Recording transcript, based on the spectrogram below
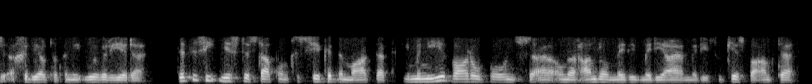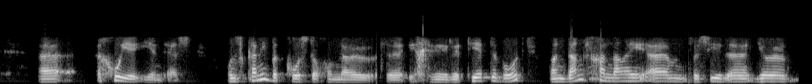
'n gedeelte van die owerhede. Dit is die eerste stap om seker te maak dat die manier waarop ons uh, onderhandel met die media met die verkeersbeampte uh, 'n goeie een is. Ons kan nie bekostig om nou te geïrriteerd te word want dan gaan hy ehm um, presies uh, jou 'n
